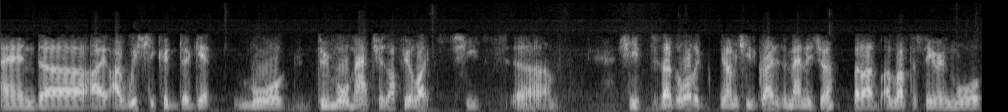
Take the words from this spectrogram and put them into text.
and uh, I, I wish she could uh, get more, do more matches. I feel like she's um, she does a lot of. You know, I mean, she's great as a manager, but I'd, I'd love to see her in more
